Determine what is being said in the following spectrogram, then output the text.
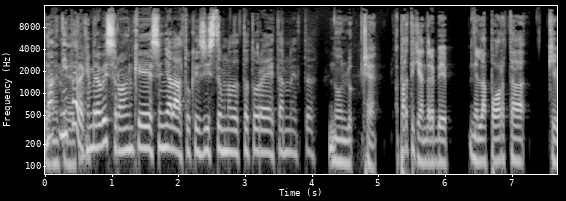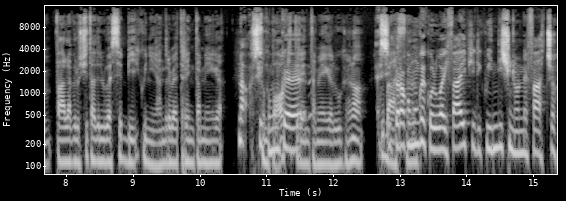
Ma mi pare che me l'avessero anche segnalato che esiste un adattatore Ethernet. Non lo, cioè, a parte che andrebbe nella porta che va alla velocità dell'USB, quindi andrebbe a 30 mega. No, sì, Sono comunque... pochi 30 mega, Luca, no? Eh sì, basta, però comunque no? col wifi più di 15 non ne faccio.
